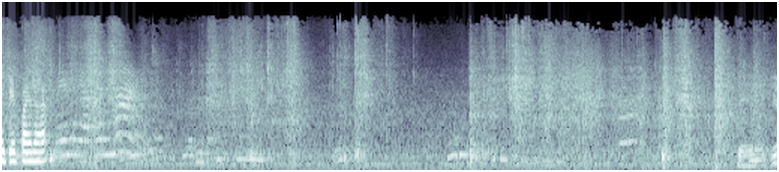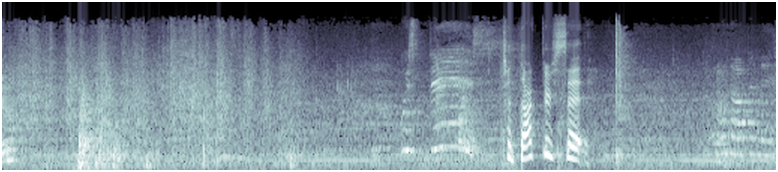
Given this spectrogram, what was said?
I did buy that. Let me open mine. Thank you. What's this? It's a doctor's set. I'm opening it.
